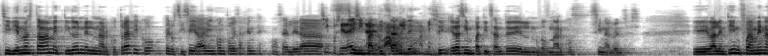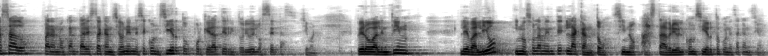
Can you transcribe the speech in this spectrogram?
si bien no estaba metido en el narcotráfico, pero sí se llevaba bien con toda esa gente. O sea, él era Sí, pues era de Sinaloa, simpatizante. güey, no mames. sí, era simpatizante de los narcos sinaloenses. Eh, Valentín fue amenazado para no cantar esta canción en ese concierto porque era territorio de los Zetas. Simón. Pero Valentín le valió y no solamente la cantó, sino hasta abrió el concierto con esa canción.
